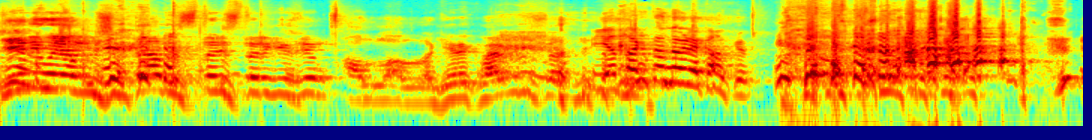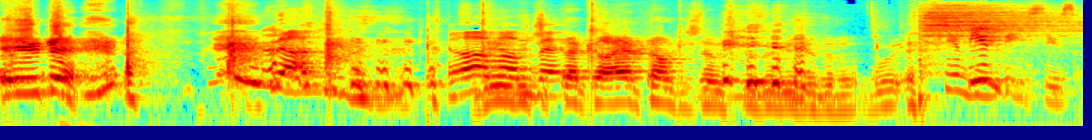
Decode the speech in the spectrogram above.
yeni uyanmışım tamam mı? Story story geziyorum. Allah Allah gerek var mı şu an? Yataktan öyle kalkıyorum. Evde. Aman Bir be. buçuk dakika ayakta alkışlamış kızın vücudunu. Bu, Building season.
